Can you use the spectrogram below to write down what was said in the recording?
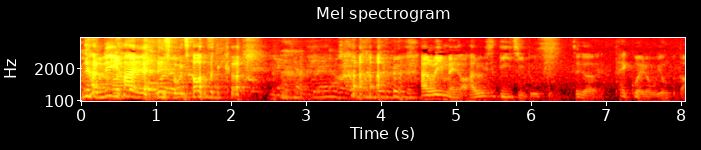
你很厉害耶，你怎么知道这个？海洛因没有，海洛因是第一级毒品，这个太贵了，我用不到。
